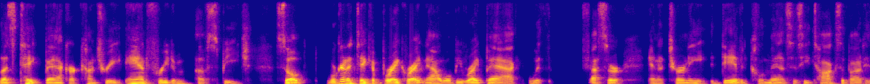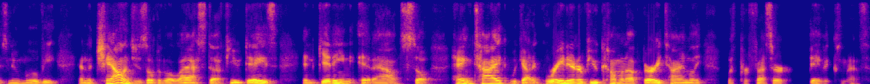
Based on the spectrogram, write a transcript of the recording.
let's take back our country and freedom of speech. So we're going to take a break right now. We'll be right back with professor and attorney David Clements as he talks about his new movie and the challenges over the last uh, few days in getting it out. So hang tight. We got a great interview coming up, very timely, with Professor David Clements.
